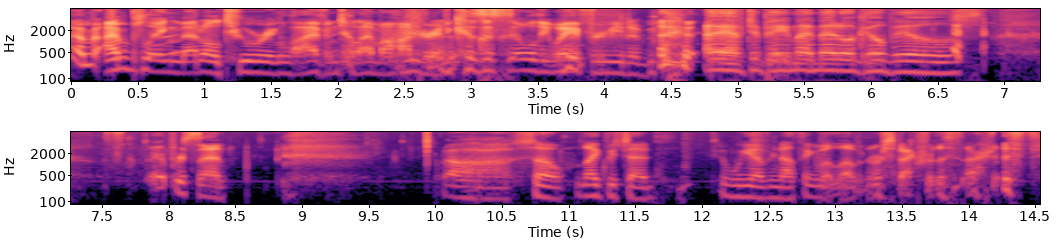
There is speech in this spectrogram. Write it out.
I'm, I'm playing metal touring live until I'm 100 because it's the only way for me to I have to pay my medical bills. 100%. Oh, ah, so like we said, we have nothing but love and respect for this artist.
